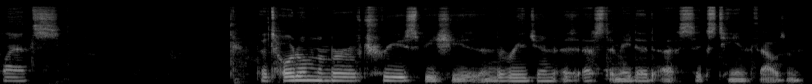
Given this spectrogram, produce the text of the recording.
plants. The total number of tree species in the region is estimated at 16,000.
